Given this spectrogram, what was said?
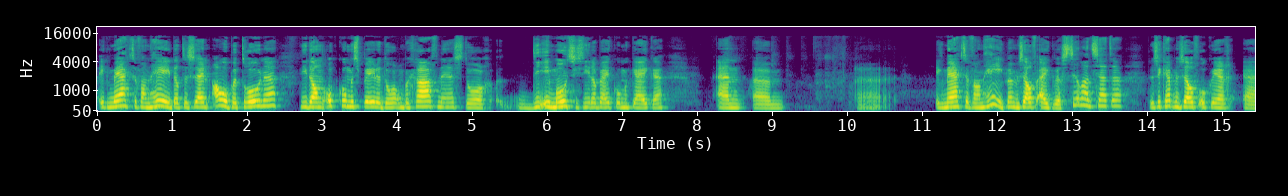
ik merkte van, hé, hey, dat zijn oude patronen die dan opkomen spelen door een begrafenis, door die emoties die daarbij komen kijken. En um, ik merkte van, hé, hey, ik ben mezelf eigenlijk weer stil aan het zetten. Dus ik heb mezelf ook weer uh,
